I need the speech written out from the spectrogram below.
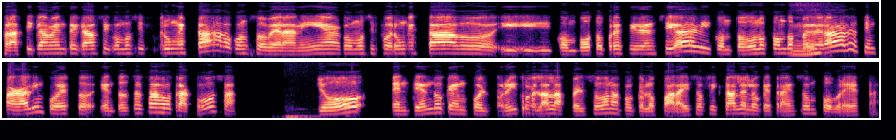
prácticamente casi como si fuera un Estado, con soberanía como si fuera un Estado y, con voto presidencial y con todos los fondos federales sin pagar impuestos. Entonces esa es otra cosa. Yo entiendo que en Puerto Rico, ¿verdad? Las personas, porque los paraísos fiscales lo que traen son pobreza.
